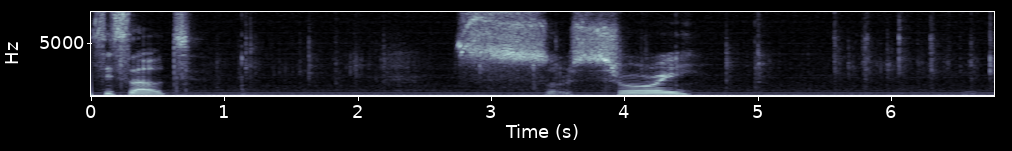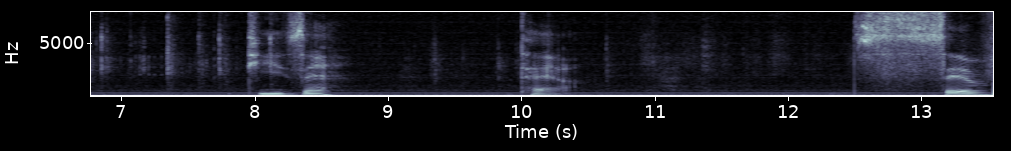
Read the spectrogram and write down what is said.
Sys out. so sorry teaser tail save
